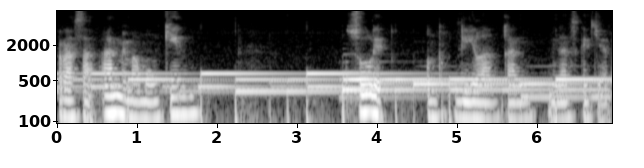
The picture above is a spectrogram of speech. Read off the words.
Perasaan memang mungkin sulit untuk dihilangkan dengan sekejap.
